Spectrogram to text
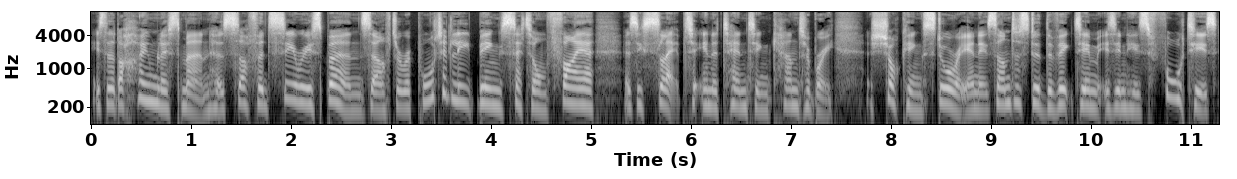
is that a homeless man has suffered serious burns after reportedly being set on fire as he slept in a tent in Canterbury. A shocking story, and it's understood the victim is in his 40s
